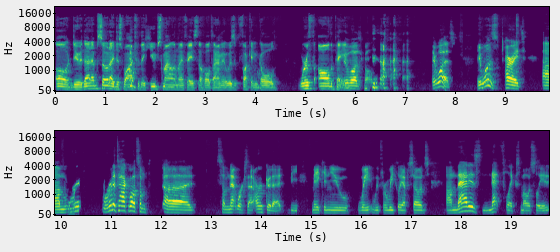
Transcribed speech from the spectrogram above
Oh, dude, that episode I just watched with a huge smile on my face the whole time. It was fucking gold, worth all the pain. It was gold. it was. it was. All right. Um, we're we're going to talk about some uh, some networks that aren't good at be making you wait for weekly episodes. Um, that is Netflix mostly.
